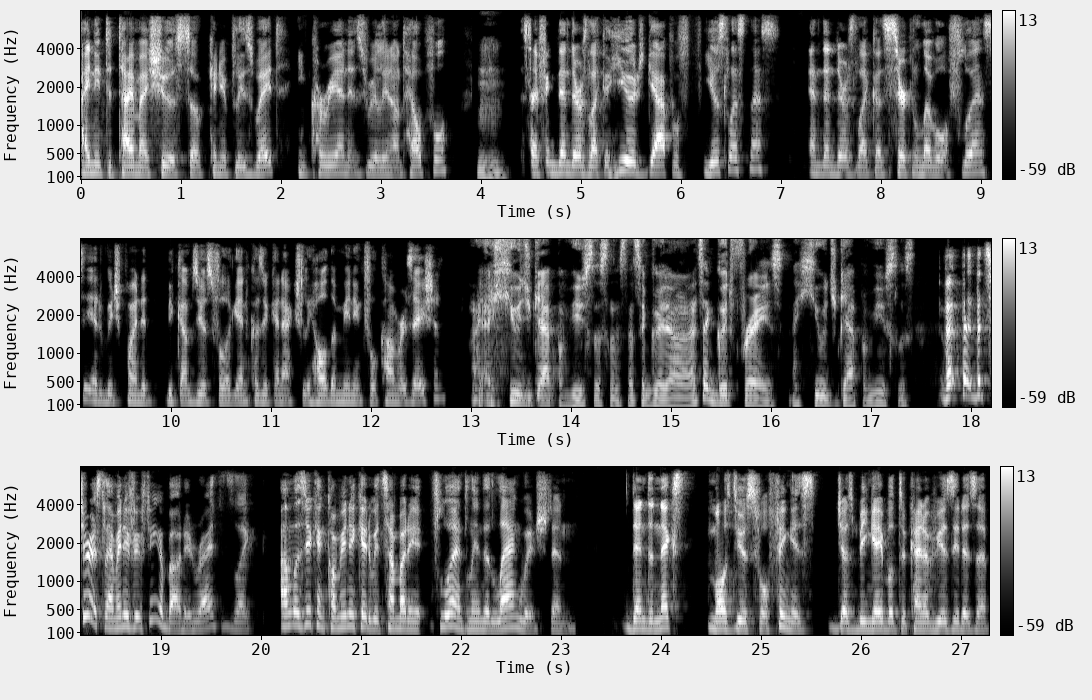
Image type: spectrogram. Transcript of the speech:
I need to tie my shoes, so can you please wait? In Korean is really not helpful. hmm So I think then there's like a huge gap of uselessness, and then there's like a certain level of fluency, at which point it becomes useful again because you can actually hold a meaningful conversation. A, a huge gap of uselessness. That's a good. Uh, that's a good phrase. A huge gap of uselessness. But, but but seriously, I mean, if you think about it, right? It's like unless you can communicate with somebody fluently in the language, then then the next most useful thing is just being able to kind of use it as a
